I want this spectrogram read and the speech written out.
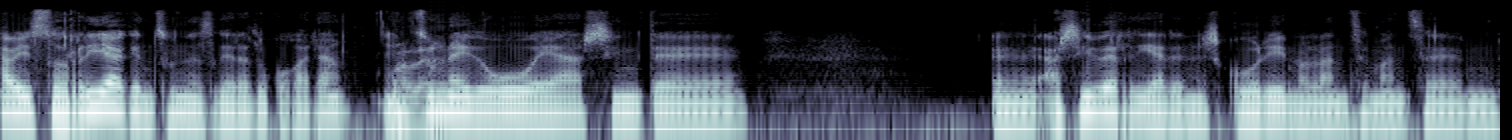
Javi, zorriak entzunez geratuko gara. Entzun nahi dugu ea sinte eh, hasi berriaren esku hori nola antzeman zen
